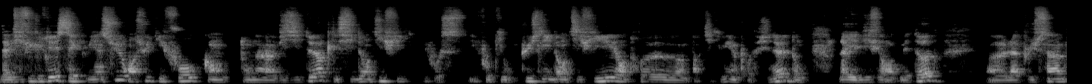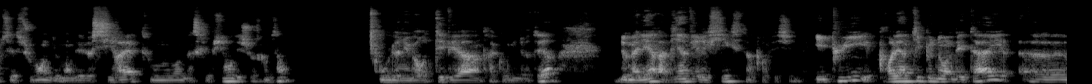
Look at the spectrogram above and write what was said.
La difficulté, c'est que bien sûr, ensuite, il faut, quand on a un visiteur, qu'il s'identifie. Il faut, il faut qu'il puisse l'identifier entre un particulier et un professionnel. Donc là, il y a différentes méthodes. Euh, la plus simple, c'est souvent de demander le SIRET au moment d'inscription, des choses comme ça, ou le numéro de TVA intracommunautaire, de manière à bien vérifier que c'est un professionnel. Et puis, pour aller un petit peu dans le détail, euh,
